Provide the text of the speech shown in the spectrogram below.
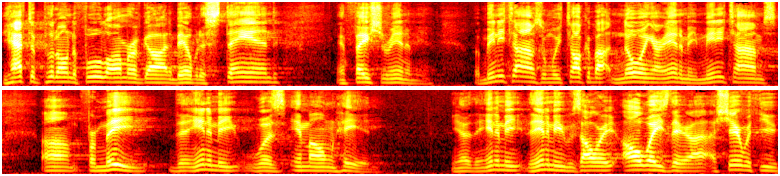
you have to put on the full armor of God and be able to stand and face your enemy. But many times when we talk about knowing our enemy, many times um, for me, the enemy was in my own head. You know, the enemy, the enemy was already, always there. I, I share with you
